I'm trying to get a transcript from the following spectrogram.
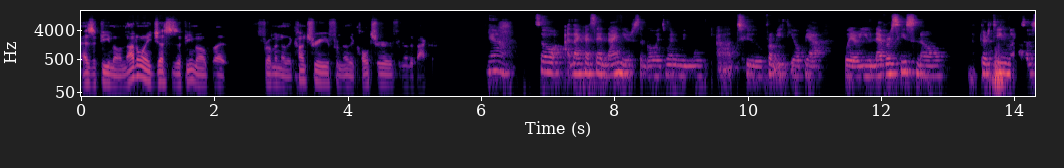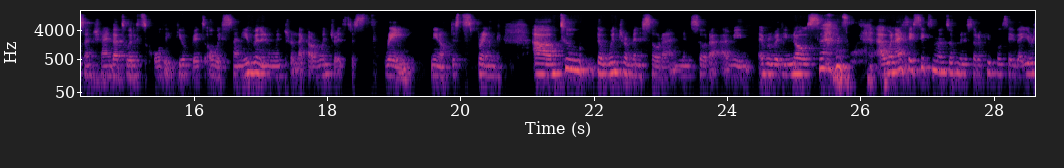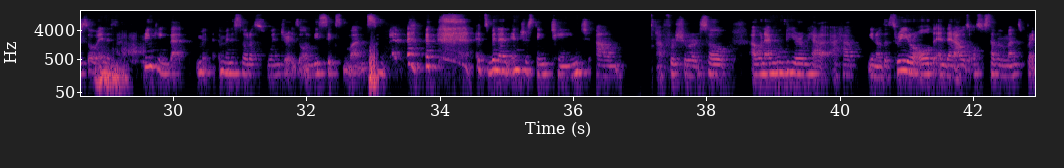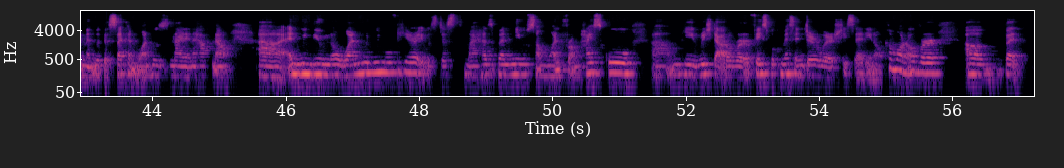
As a female, not only just as a female, but from another country, from another culture, from another background? Yeah. So, like I said, nine years ago is when we moved uh, to from Ethiopia, where you never see snow, 13 months of sunshine. That's what it's called. Ethiopia. It's always sunny, even in winter. Like our winter is just rain you know just spring um, to the winter minnesota. And minnesota i mean everybody knows. Uh, when i say six months of minnesota people say that you're so innocent thinking that minnesota's winter is only six months. It's been an interesting change. Um, uh, for sure. So uh, when I moved here, we have I have you know the three year old, and then I was also seven months pregnant with the second one, who's nine and a half now. Uh, and we knew no one when we moved here. It was just my husband knew someone from high school. Um, he reached out over Facebook Messenger, where she said, you know, come on over. Um, but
